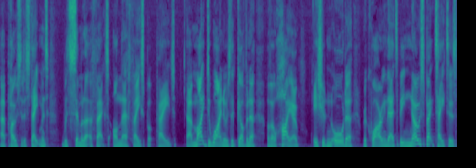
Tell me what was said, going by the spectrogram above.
uh, posted a statement with similar effect on their Facebook page. Uh, Mike DeWine, who is the governor of Ohio, issued an order requiring there to be no spectators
